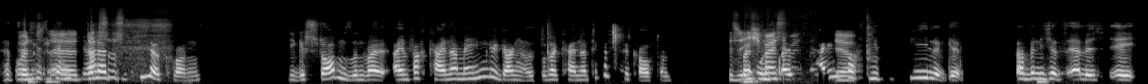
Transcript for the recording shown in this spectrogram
Tatsächlich Und, äh, das ist- viele Cons, die gestorben sind, weil einfach keiner mehr hingegangen ist oder keiner Tickets gekauft hat. Also Weil- ich und weiß, weil es ja. einfach viel zu viele gibt. Da bin ich jetzt ehrlich, ey,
